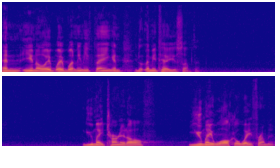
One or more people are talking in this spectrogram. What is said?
and you know, it, it wasn't anything. And let me tell you something. You may turn it off, you may walk away from it.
